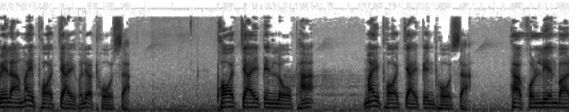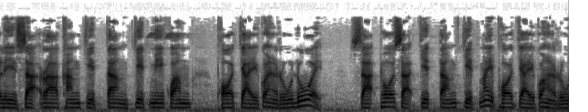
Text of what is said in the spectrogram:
เวลาไม่พอใจเขาเรียกโทสะ พอใจเป็นโลภะไม่พอใจเป็นโทสะถ้าคนเรียนบาลีสราคังจิตตังจิตมีความพอใจก็ให้รู้ด้วยสะโทสะจิตตังจิตไม่พอใจก็ให้รู้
